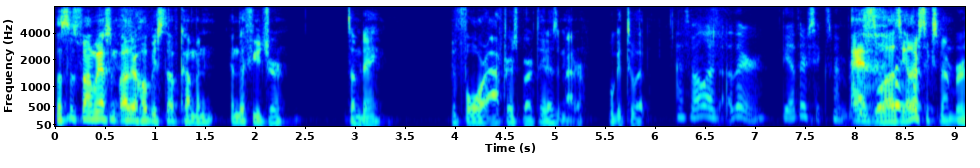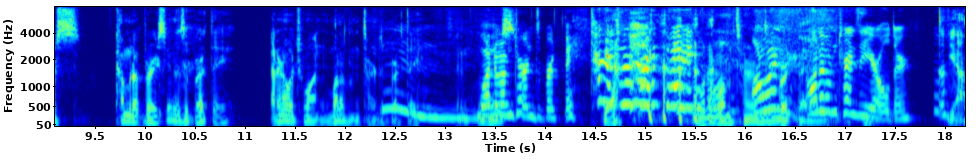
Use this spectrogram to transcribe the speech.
This was fun. We have some other Hobi stuff coming in the future someday. Before, after his birthday, doesn't matter. We'll get to it. as well as other the other six members. As well as the other six members coming up very soon. There's a birthday. I don't know which one. One of them turns a birthday. soon. Who One of knows? them turns a birthday. Yeah. One of them turns one, a birthday. one of them turns a year older. yeah.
